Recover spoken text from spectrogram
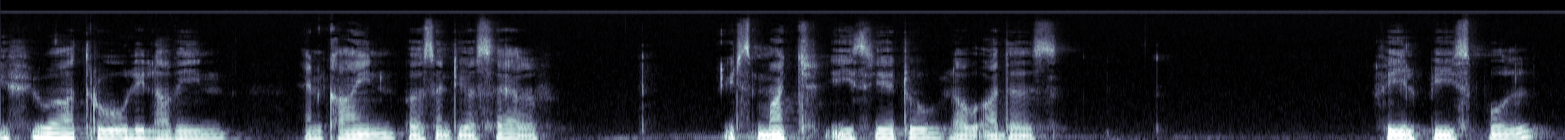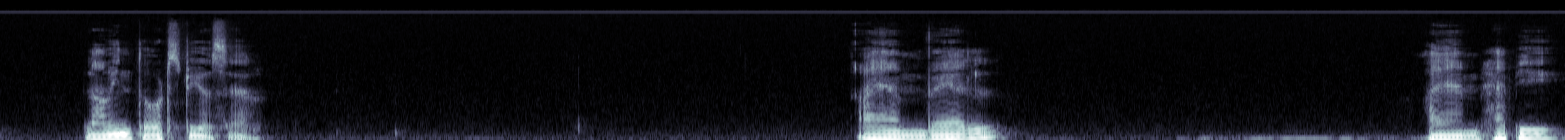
If you are truly loving and kind person to yourself, it's much easier to love others. Feel peaceful, loving thoughts to yourself. I am well. I am happy.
